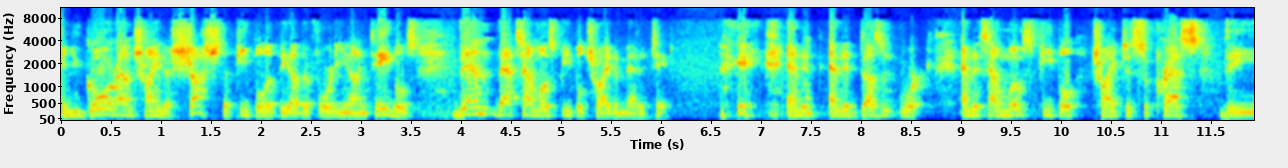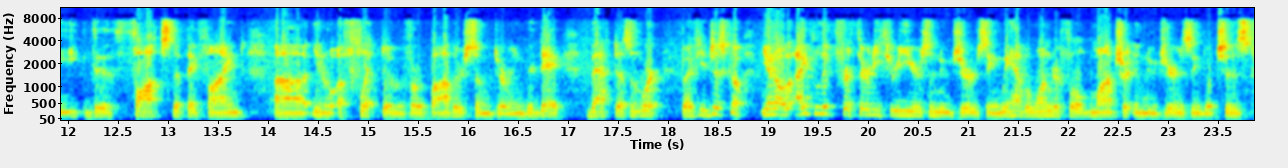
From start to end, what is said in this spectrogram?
and you go around trying to shush the people at the other 49 tables, then that's how most people try to meditate. and it and it doesn't work. And it's how most people try to suppress the the thoughts that they find uh, you know afflictive or bothersome during the day. That doesn't work. But if you just go, you know, I've lived for 33 years in New Jersey, and we have a wonderful mantra in New Jersey, which is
